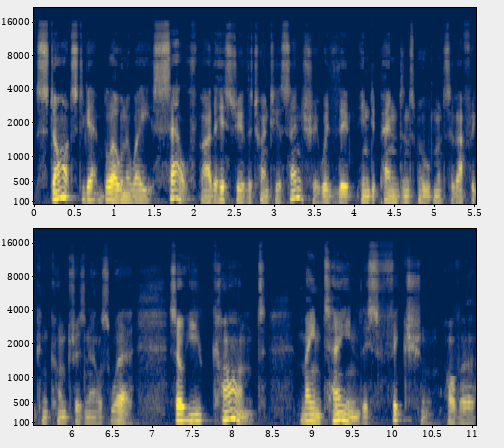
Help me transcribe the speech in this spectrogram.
starts to get blown away itself by the history of the 20th century with the independence movements of African countries and elsewhere. So you can't maintain this fiction of a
